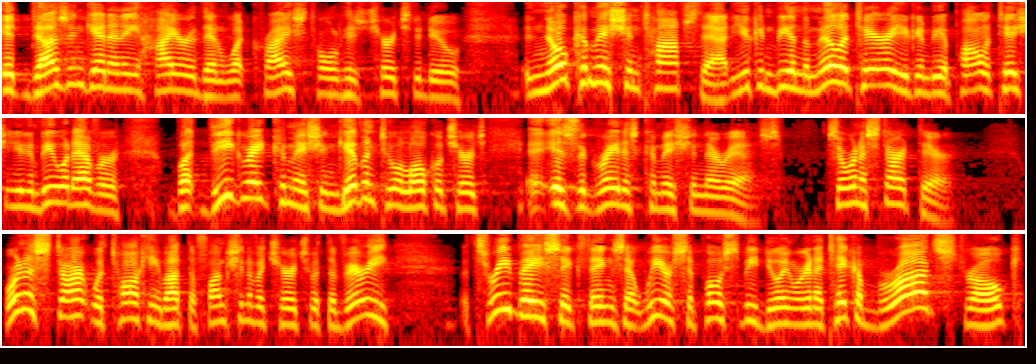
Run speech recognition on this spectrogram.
It doesn't get any higher than what Christ told his church to do. No commission tops that. You can be in the military, you can be a politician, you can be whatever, but the Great Commission given to a local church is the greatest commission there is. So we're going to start there. We're going to start with talking about the function of a church with the very three basic things that we are supposed to be doing. We're going to take a broad stroke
